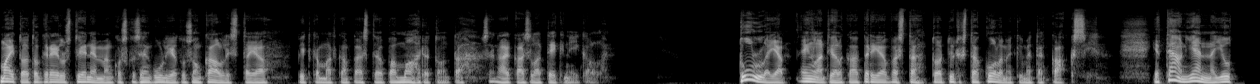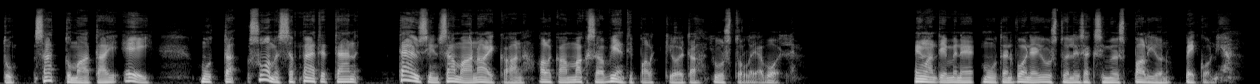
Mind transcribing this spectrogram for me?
Maitoa toki reilusti enemmän, koska sen kuljetus on kallista ja pitkän matkan päästä jopa mahdotonta sen aikaisella tekniikalla. Tulleja Englanti alkaa periä vasta 1932. Ja tämä on jännä juttu, sattumaa tai ei, mutta Suomessa päätetään täysin samaan aikaan alkaa maksaa vientipalkkioita juustolle ja voille. Englantiin menee muuten voin ja juustojen lisäksi myös paljon pekonia.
